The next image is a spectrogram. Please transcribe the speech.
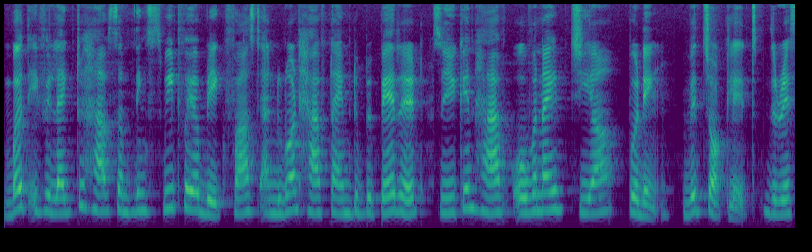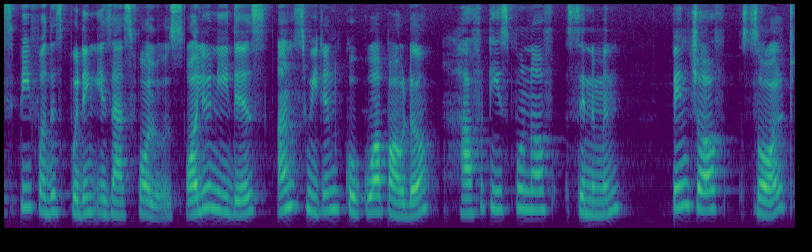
But if you like to have something sweet for your breakfast and do not have time to prepare it, so you can have overnight chia pudding with chocolate. The recipe for this pudding is as follows. All you need is unsweetened cocoa powder, half a teaspoon of cinnamon, pinch of salt,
